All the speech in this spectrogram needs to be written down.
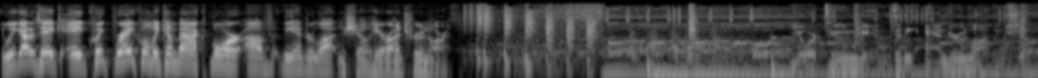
We got to take a quick break. When we come back, more of the Andrew Lawton Show here on True North. You're tuned in to the Andrew Lawton Show.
